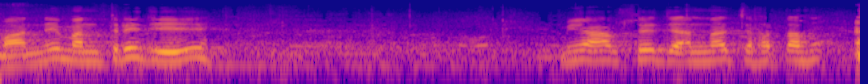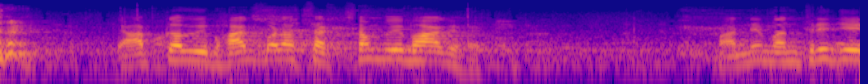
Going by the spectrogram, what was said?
माननीय मंत्री जी मैं आपसे जानना चाहता हूँ कि आपका विभाग बड़ा सक्षम विभाग है। माननीय मंत्री जी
